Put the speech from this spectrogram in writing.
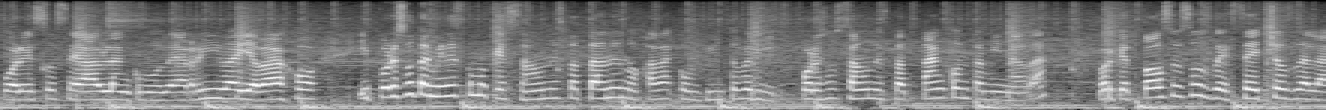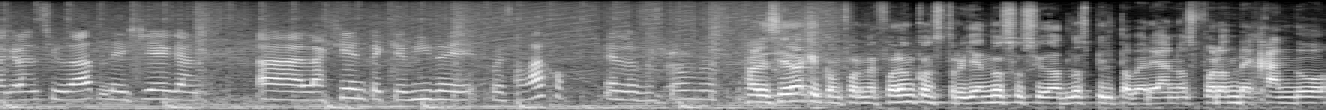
Por eso se hablan como de arriba y abajo. Y por eso también es como que Sound está tan enojada con Piltover y por eso Sound está tan contaminada. Porque todos esos desechos de la gran ciudad les llegan a la gente que vive pues abajo, en los escombros. Pareciera que conforme fueron construyendo su ciudad los piltoverianos fueron dejando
